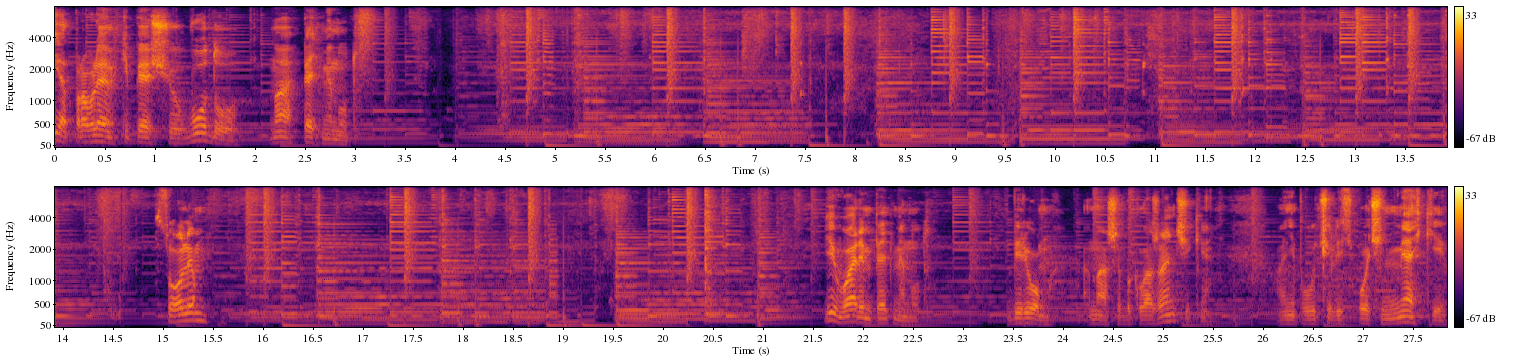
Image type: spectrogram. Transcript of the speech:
И отправляем в кипящую воду на 5 минут. Солим. И варим 5 минут. Берем наши баклажанчики. Они получились очень мягкие.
